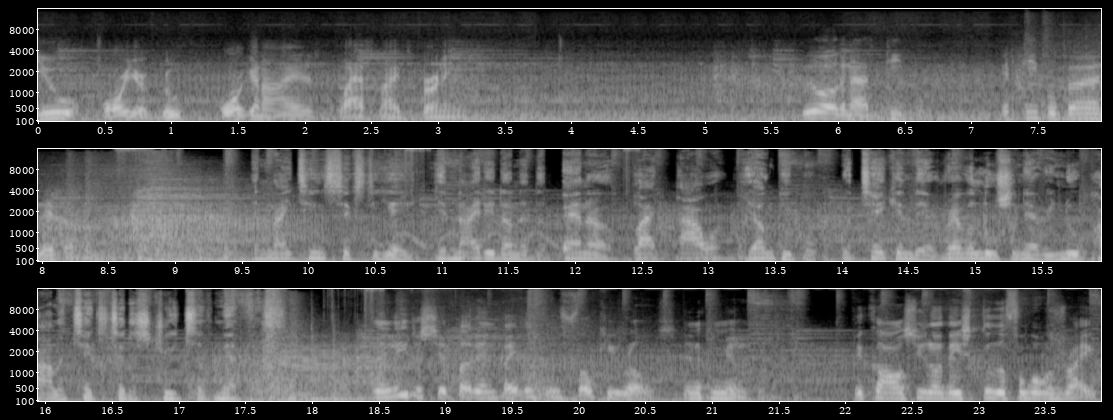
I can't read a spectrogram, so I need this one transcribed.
you or your group organized last night's burnings? We organize people. If people burn, they burn. In 1968, united under the banner of Black Power, young people were taking their revolutionary new politics to the streets of Memphis. The leadership of the invaders was folk heroes in the community because, you know, they stood for what was right.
